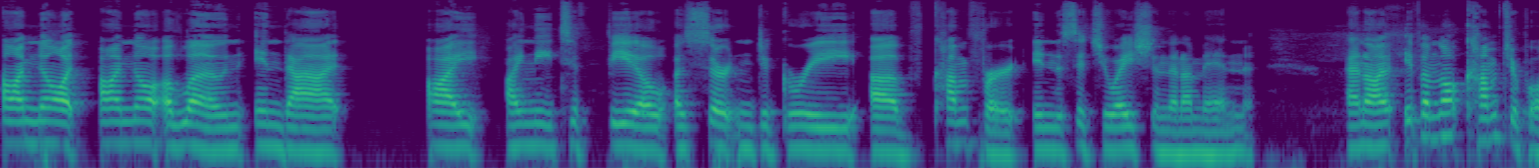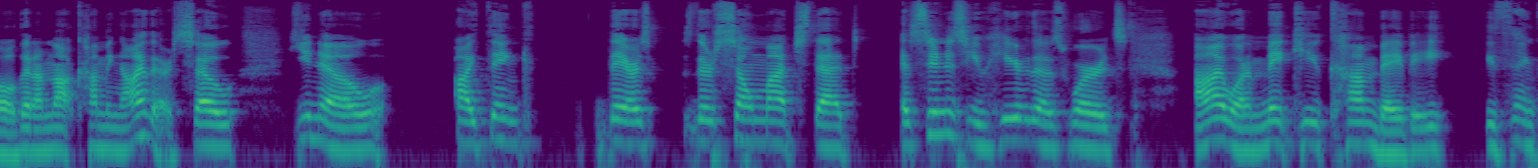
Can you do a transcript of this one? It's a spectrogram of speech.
I'm not I'm not alone in that I I need to feel a certain degree of comfort in the situation that I'm in. And I if I'm not comfortable, then I'm not coming either. So, you know, I think there's there's so much that as soon as you hear those words, I want to make you come, baby, you think,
